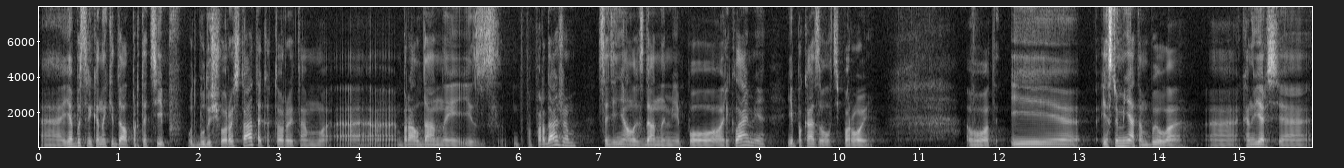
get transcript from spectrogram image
Э, я быстренько накидал прототип вот будущего Ройстата, который там э, брал данные из, по продажам, соединял их с данными по рекламе и показывал типа ROI. Вот. И если у меня там была э, конверсия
